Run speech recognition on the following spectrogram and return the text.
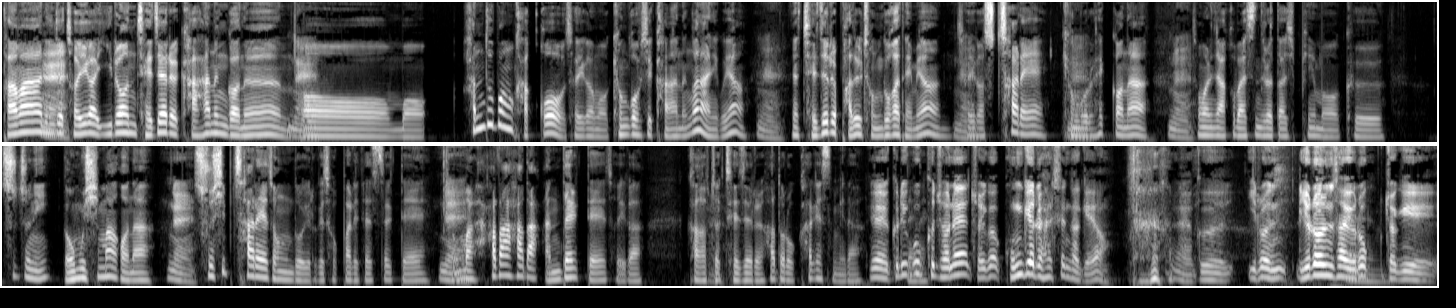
다만 네. 이제 저희가 이런 제재를 가하는 거는 네. 어뭐 한두 번 갖고 저희가 뭐 경고 없이 가하는 건 아니고요. 네. 그냥 제재를 받을 정도가 되면 네. 저희가 수차례 경고를 했거나 네. 정말 이제 아까 말씀드렸다시피 뭐 그 수준이 너무 심하거나 네. 수십 차례 정도 이렇게 적발이 됐을 때 네. 정말 하다 하다 안 될 때 저희가 가급적 제재를 하도록 하겠습니다. 예, 그리고 네네. 그 전에 저희가 공개를 할 생각이에요. 예, 그, 이런, 이런 사유로 네. 저기,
